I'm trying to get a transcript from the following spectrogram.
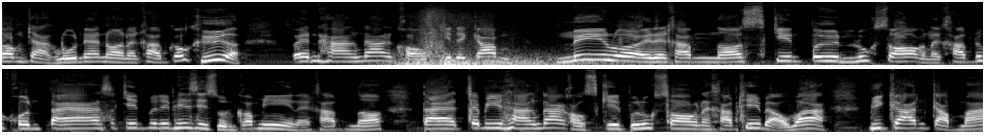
ต้องอยากรู้แน่นอนนะครับ ก็คือเป็นทางด้านของกิจกรรม นี่เลยนะครับเนาะสกินปืนลูกซองนะครับทุกคนแต่สกินปืนในพี40ก็มีนะครับเนาะแต่จะมีทางด้านของสกินปืนลูกซองนะครับที่แบบว่ามีการกลับมา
